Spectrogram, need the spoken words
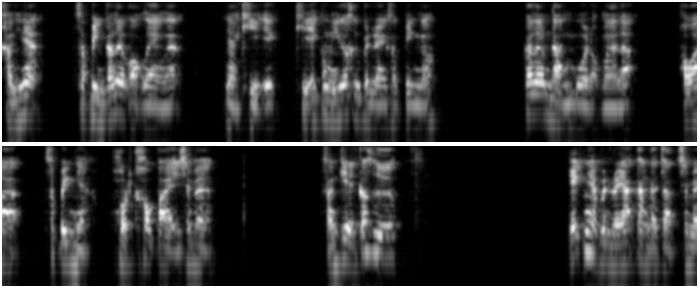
คราวนี้เนี่ยสปริงก็เริ่มออกแรงแล้วเนี่ย kx kx ตรงนี้ก็คือเป็นแรงสปริงเนาะก็เริ่มดันมวลออกมาแล้ว เพราะว่าสปริงเนี่ยหดเข้าไปใช่ไหมสังเกตก็คือ x เนี่ยเป็นระยะการกระจัดใช่ไหม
